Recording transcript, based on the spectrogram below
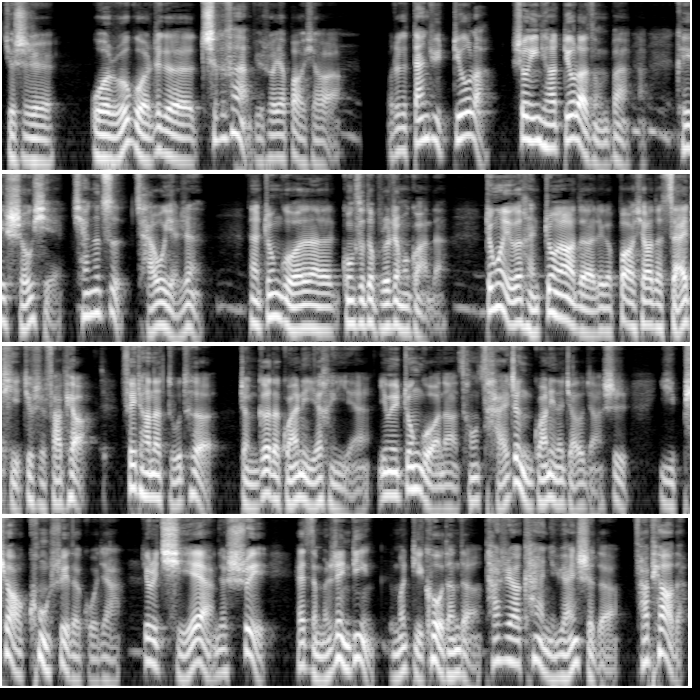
就是我如果这个吃个饭，比如说要报销啊，我这个单据丢了。收银条丢了怎么办？可以手写签个字，财务也认。但中国的公司都不是这么管的。中国有个很重要的这个报销的载体就是发票，非常的独特，整个的管理也很严。因为中国呢，从财政管理的角度讲，是以票控税的国家，就是企业啊，你的税该怎么认定、怎么抵扣等等，它是要看你原始的发票的。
